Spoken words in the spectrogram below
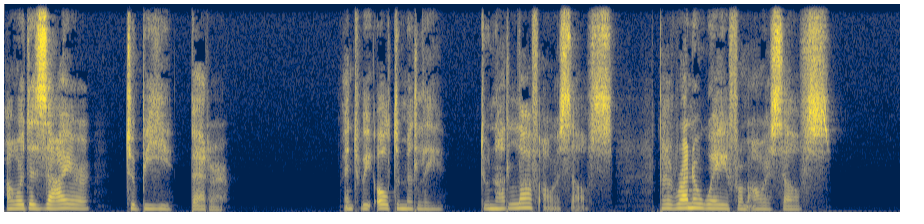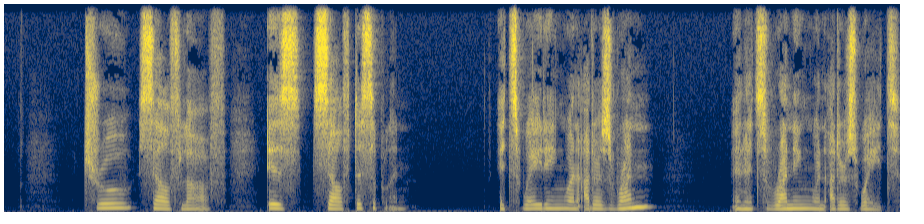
our desire to be better. And we ultimately do not love ourselves, but run away from ourselves. True self love is self discipline. It's waiting when others run, and it's running when others wait.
